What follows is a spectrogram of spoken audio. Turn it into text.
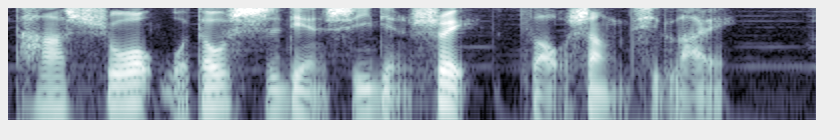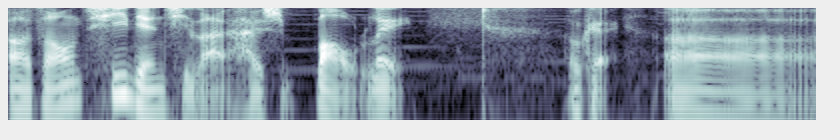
他说我都十点十一点睡，早上起来啊、早上七点起来还是爆累。OK，呃、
